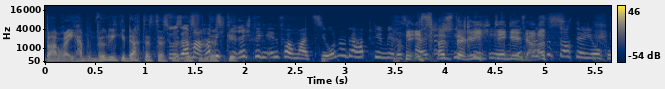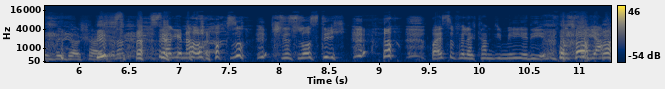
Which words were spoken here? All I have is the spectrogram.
Barbara, ich habe wirklich gedacht, dass das... Du sag mal, habe ich die richtigen Informationen oder habt ihr mir das falsch Ist das der richtige Gast? Das ist doch der Joko Winterscheid, oder? ja, genau. So, das ist lustig. Weißt du, vielleicht haben die mir hier die Infos für... Ja,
